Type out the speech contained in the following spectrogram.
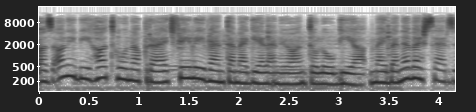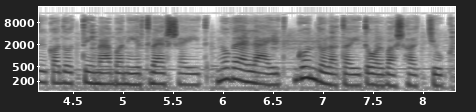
Az Alibi 6 hónapra egy fél évente megjelenő antológia, melyben neves szerzők adott témában írt verseit, novelláit, gondolatait olvashatjuk.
